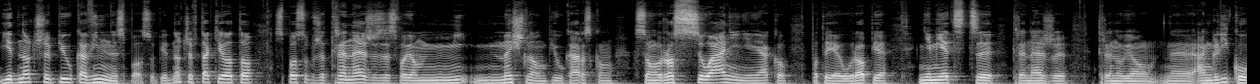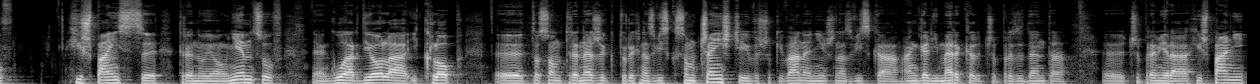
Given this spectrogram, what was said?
jednoczy piłka w inny sposób. Jednoczy w taki oto sposób, że trenerzy ze swoją myślą piłkarską są rozsyłani niejako po tej Europie. Niemieccy trenerzy trenują e, Anglików, hiszpańscy trenują Niemców, e, Guardiola i Klopp e, to są trenerzy, których nazwiska są częściej wyszukiwane niż nazwiska Angeli Merkel, czy prezydenta, czy premiera Hiszpanii.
